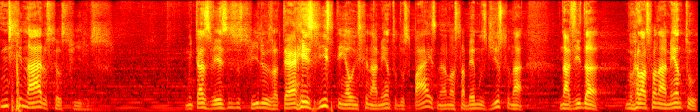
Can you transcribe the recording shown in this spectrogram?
ensinar os seus filhos. Muitas vezes os filhos até resistem ao ensinamento dos pais, né? nós sabemos disso na, na vida, no relacionamento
